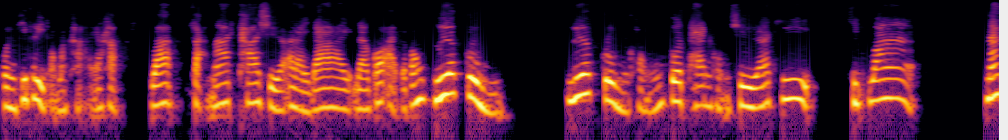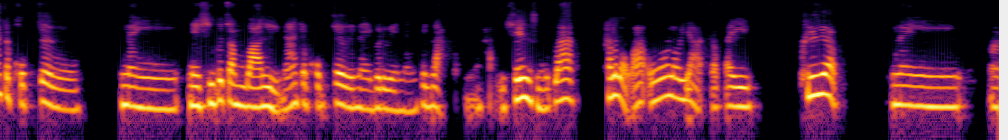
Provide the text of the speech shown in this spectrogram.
คนที่ผลิตออกมาขายอะค่ะ ว่าสามารถฆ่าเชื้ออะไรได้ แล้วก็อาจจะต้องเลือกกลุ่ม เลือกกลุ่มของตัวแทนของเชื้อที่คิดว่า น่าจะพบเจอในในชีวิตประจำวันหรือน่าจะพบเจอในบริเวณนั้นเป็นหลักนี้ค่ะเช่นสมมติว่าถ้าเราบอกว่าโอ้เราอยากจะไปเคลือบในอ่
